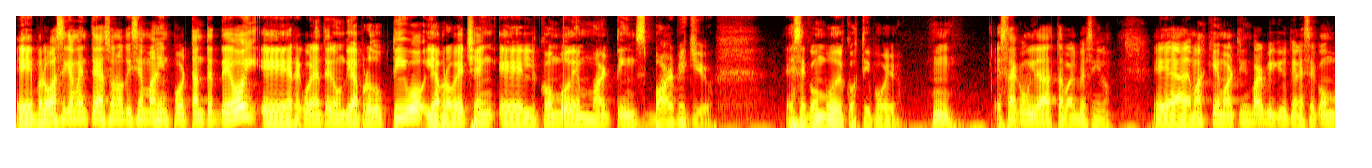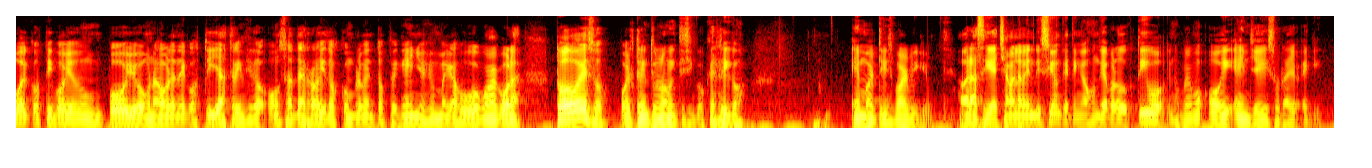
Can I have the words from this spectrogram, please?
Eh, pero básicamente esas son noticias más importantes de hoy. Recuerden tener un día productivo y aprovechen el combo de Martins Barbecue. Ese combo del costipollo. Hmm, esa comida está para el vecino. Eh, además que Martins Barbecue tiene ese combo del costipollo, de un pollo, una orden de costillas, 32 onzas de arroz y dos complementos pequeños y un mega jugo Coca-Cola. Todo eso por 31.25. Qué rico. En Martins Barbecue. Ahora sí, échame la bendición, que tengas un día productivo y nos vemos hoy en J Rayo X.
